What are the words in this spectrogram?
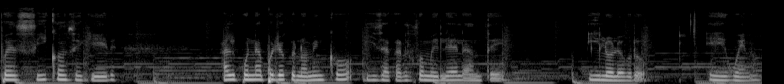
pues sí, conseguir algún apoyo económico y sacar a su familia adelante y lo logró. Eh, bueno,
